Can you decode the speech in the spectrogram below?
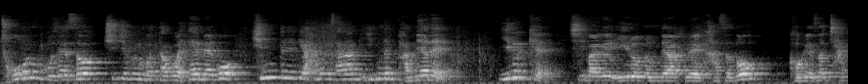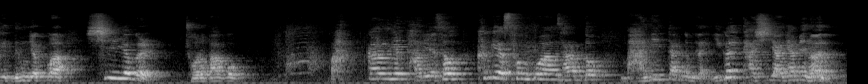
좋은 곳에서 취직을 못하고 헤매고 힘들게 하는 사람이 있는 반면에 이렇게 지방의 이로문 대학교에 가서도 거기서 자기 능력과 실력을 졸업하고 막강하게 발휘해서 크게 성공한 사람도 많이 있다는 겁니다. 이걸 다시 이야기하면은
